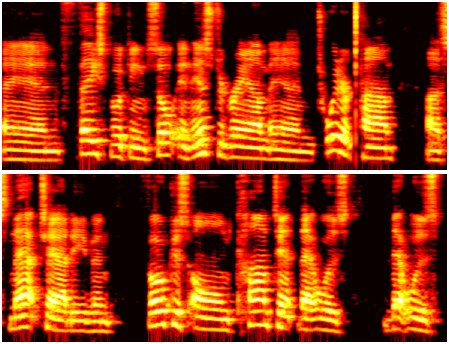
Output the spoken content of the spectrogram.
and Facebook and so and Instagram and Twitter time, uh, Snapchat even, focused on content that was that was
